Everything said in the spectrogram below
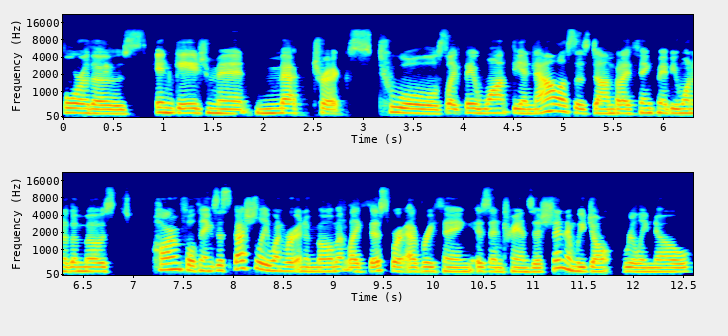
for those engagement metrics, tools. Like they want the analysis done. But I think maybe one of the most harmful things, especially when we're in a moment like this where everything is in transition and we don't really know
